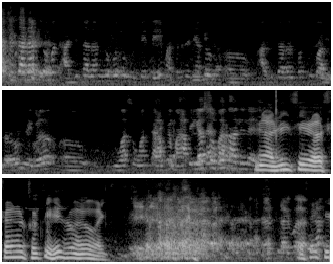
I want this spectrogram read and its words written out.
अजितदादांसोबत अजितदादांसोबत होते ते मात्र त्यांनी आता अं, अजितदादांपासून बाजूला राहून वेगळं अं, युवा संवाद कार्यक्रम आज ते आपल्या घेतात. सोबत आलेले आणि आहे आधी ते राजकारणात होते हेच मला माहिती. असं की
